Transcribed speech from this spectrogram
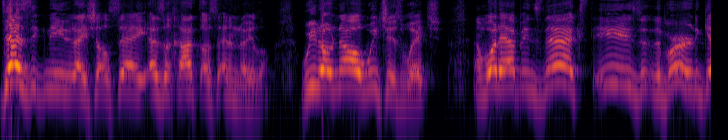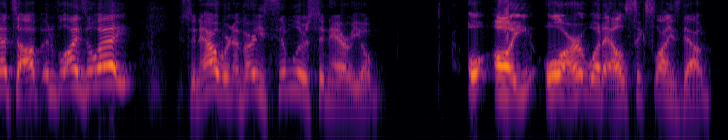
designated, I shall say, as a chatas and a noila. We don't know which is which. And what happens next is the bird gets up and flies away. So now we're in a very similar scenario. Or, or what else? Six lines down.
